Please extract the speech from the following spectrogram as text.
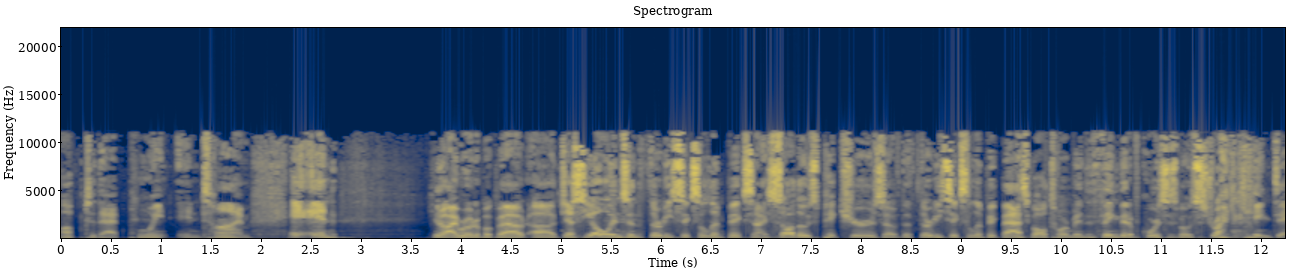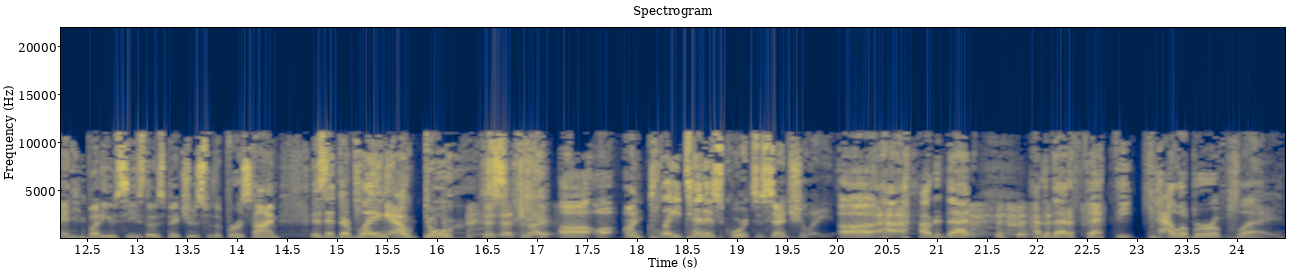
up to that point in time. And, you know, I wrote a book about uh, Jesse Owens in the 36 Olympics, and I saw those pictures of the 36 Olympic basketball tournament. The thing that, of course, is most striking to anybody who sees those pictures for the first time is that they're playing outdoors. That's right. Uh, on clay tennis courts, essentially. Uh, how, how did that how did that affect the caliber of play?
